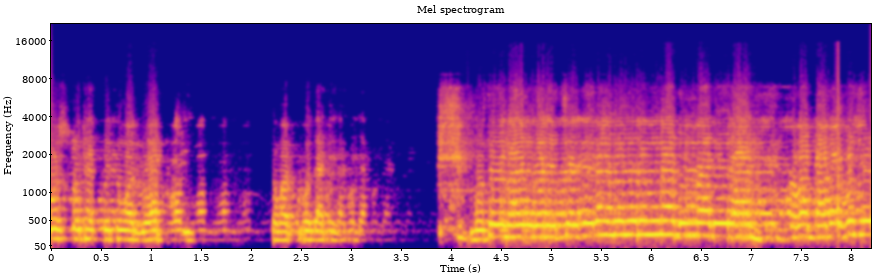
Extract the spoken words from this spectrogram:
প্রশ্ন থাকবে তোমার রব তোমার খোদা কি মুসলমান ঘরের ছেলেরা নুরুন না দুমারেরা আমার দাদা হুজুর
